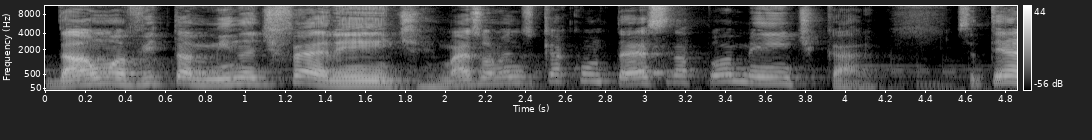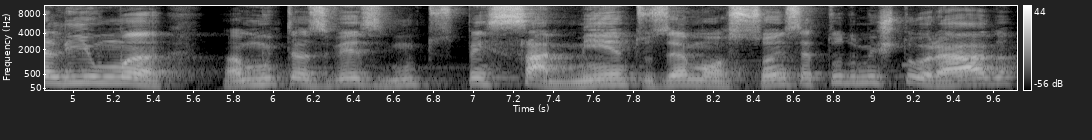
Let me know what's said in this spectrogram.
dá uma vitamina diferente. Mais ou menos o que acontece na tua mente, cara. Você tem ali uma, muitas vezes, muitos pensamentos, emoções, é tudo misturado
